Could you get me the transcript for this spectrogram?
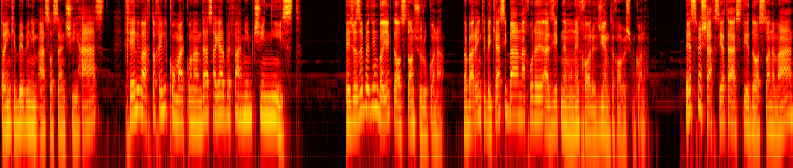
تا اینکه ببینیم اساسا چی هست خیلی وقتا خیلی کمک کننده است اگر بفهمیم چی نیست. اجازه بدین با یک داستان شروع کنم و برای اینکه به کسی بر نخوره از یک نمونه خارجی انتخابش می‌کنم. اسم شخصیت اصلی داستان من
